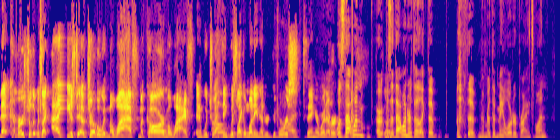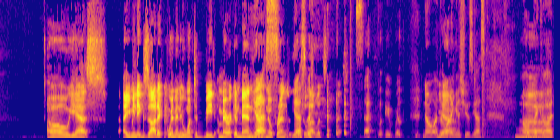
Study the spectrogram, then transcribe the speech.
That commercial that was like, I used to have trouble with my wife, my car, my wife, and which I Oh think was oh like a one eight hundred divorce God. thing or whatever. Was that one? Or was So- it that one or the like the the remember the mail order brides one? Oh yes. Uh, You mean exotic women who want to be American men who have no friends with Yes. exactly with no underlying Yeah. issues. Yes. oh my Uh, god.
